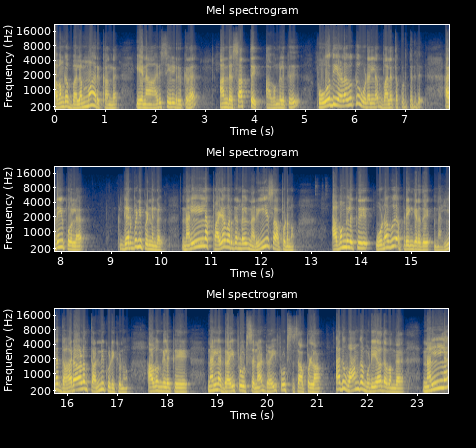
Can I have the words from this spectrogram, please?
அவங்க பலமாக இருக்காங்க. ஏன்னா அரிசியில் இருக்கிற அந்த சத்து அவங்களுக்கு போதிய அளவுக்கு உடலில் பலத்தை கொடுத்துருது அதே போல் கர்ப்பிணி பெண்ணுங்கள் நல்ல பழ வர்க்கங்கள் நிறைய சாப்பிடணும். அவங்களுக்கு உணவு அப்படிங்கிறது நல்ல தாராளம் தண்ணி குடிக்கணும். அவங்களுக்கு நல்ல ட்ரை ஃப்ரூட்ஸ்னா ட்ரை ஃப்ரூட்ஸ் சாப்பிட்லாம். அது வாங்க முடியாதவங்க நல்ல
